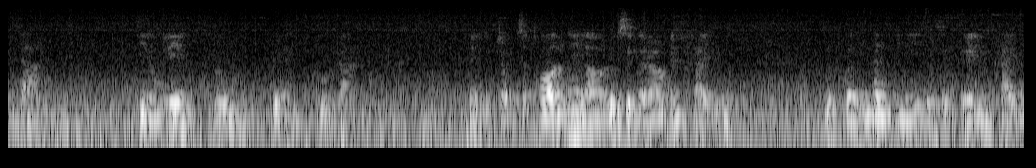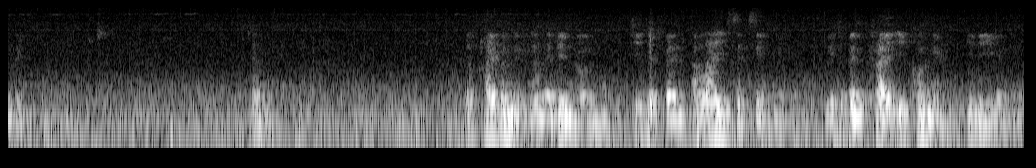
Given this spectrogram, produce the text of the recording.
ำจารที่โรงเรียนครูเพื่อนผู้รัก เป็นจกสะท้อนให้เรารู้สึกว่าเราเป็นใครคนหนึ่งทุกคนที่นั่งที่นี้รู้สึกตัวเองเป็นใครคนหนึ่งใช่ไหมแล้วใครคนหนึ่งนั้นไม่ดิ้นรนที่จะเป็นอะไรสักสิ่งหนึ่งหรือจะเป็นใครอีกคนหนึ่งที่ดีกว่านี้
